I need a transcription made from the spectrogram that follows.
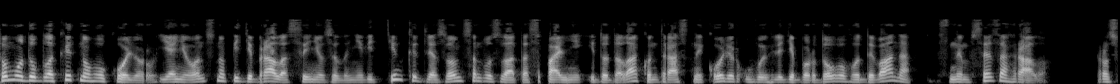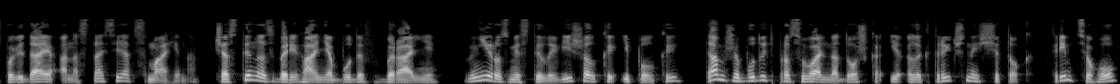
Тому до блакитного кольору я нюансно підібрала синьо-зелені відтінки для зон санвузла та спальні і додала контрастний колір у вигляді бордового дивана, з ним все заграло. Розповідає Анастасія Смагіна. Частина зберігання буде в вбиральні, в ній розмістили вішалки і полки, там же будуть просувальна дошка і електричний щиток. Крім цього,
